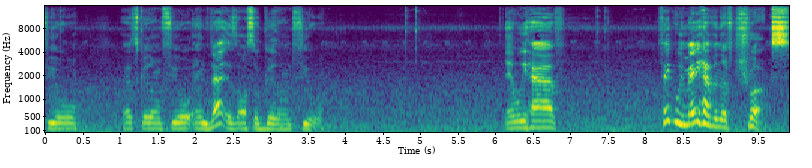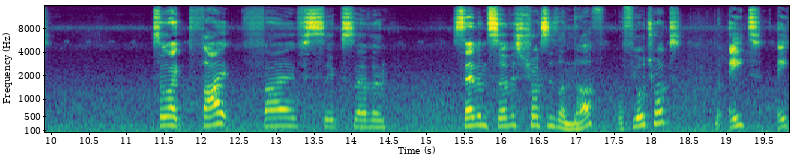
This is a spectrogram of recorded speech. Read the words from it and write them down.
fuel. That's good on fuel. And that is also good on fuel. And we have... I think we may have enough trucks. So like five, five, six, seven, seven service trucks is enough? Or fuel trucks? No, eight, eight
